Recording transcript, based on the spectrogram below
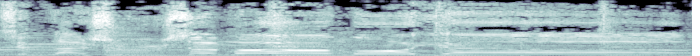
现在是什么模样？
